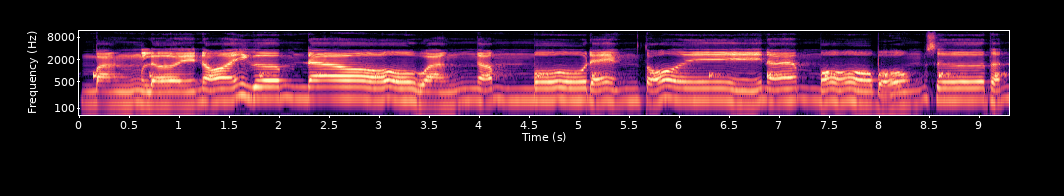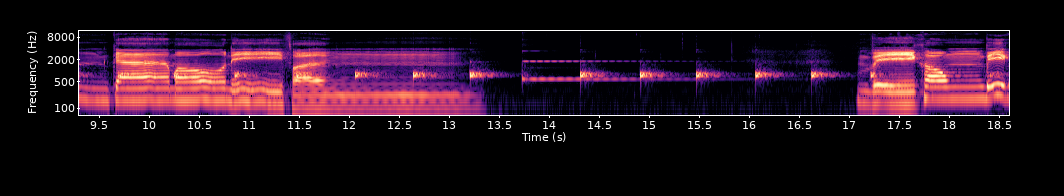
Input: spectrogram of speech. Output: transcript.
bằng lời nói gươm đao, hoàng âm mô đen tối, nam mô bổn sư thích ca mâu ni phật. Vì không biết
